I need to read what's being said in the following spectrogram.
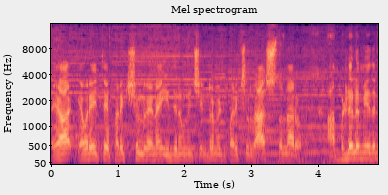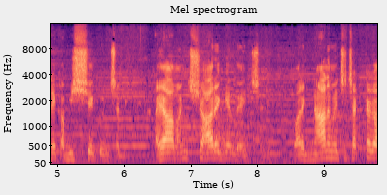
అయా ఎవరైతే పరీక్షలైనా ఈ దినం నుంచి ఇంటర్మీడియట్ పరీక్షలు రాస్తున్నారో ఆ బిడ్డల మీద నీకు అభిషేకించండి అయా మంచి ఆరోగ్యం దయచండి వారి జ్ఞానం ఇచ్చి చక్కగా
